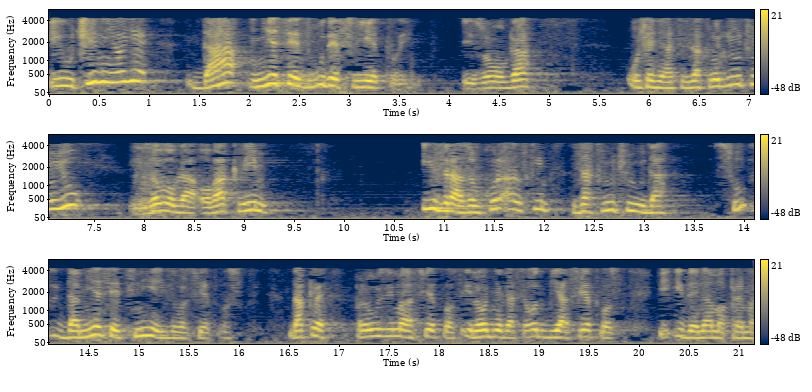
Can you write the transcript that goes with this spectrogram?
i učinio je da mjesec bude svijetli. Iz ovoga učenjaci zaključuju iz ovoga ovakvim izrazom kuranskim zaključuju da su, da mjesec nije izvor svjetlosti. Dakle, preuzima svjetlost ili od njega se odbija svjetlost i ide nama prema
